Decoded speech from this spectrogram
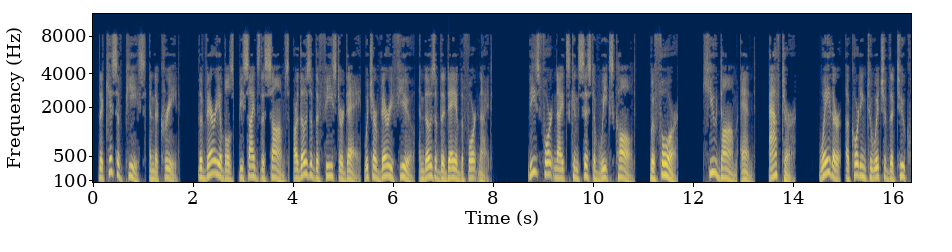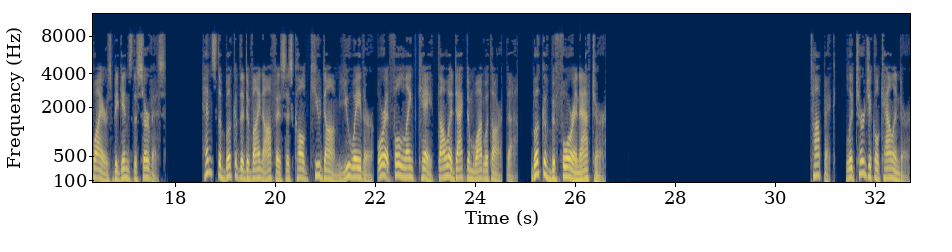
the kiss of peace, and the creed. The variables, besides the psalms, are those of the feast or day, which are very few, and those of the day of the fortnight. These fortnights consist of weeks called before Q Dom and after Wather, according to which of the two choirs begins the service. Hence the Book of the Divine Office is called Q Dom U Wather, or at full length K Thawa Dakdam Wadwathar, the Book of Before and After. Liturgical calendar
